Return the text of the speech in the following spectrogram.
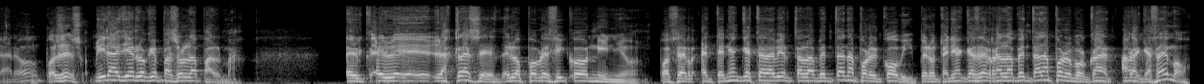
Claro, pues eso. Mira ayer lo que pasó en La Palma. Eh, las clases de los pobrecicos niños, pues tenían que estar abiertas las ventanas por el COVID, pero tenían que cerrar las ventanas por el volcán. Ahora, ¿qué hacemos?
